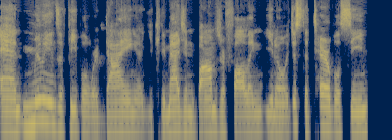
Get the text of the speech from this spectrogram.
And millions of people were dying. You can imagine bombs were falling, you know, just a terrible scene.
